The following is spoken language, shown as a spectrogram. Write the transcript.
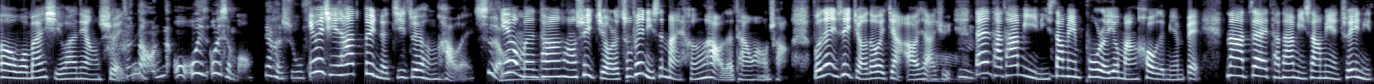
呃，我蛮喜欢那样睡的，真的、哦？那我为为什么那样很舒服？因为其实它对你的脊椎很好、欸，诶是哦。因为我们弹簧床睡久了，除非你是买很好的弹簧床，否则你睡久了都会这样凹下去。嗯、但是榻榻米你上面铺了又蛮厚的棉被，那在榻榻米上面，所以你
